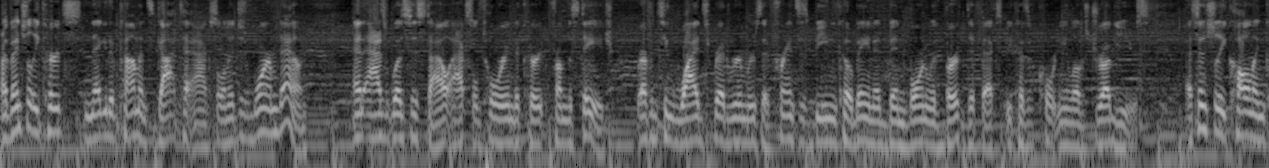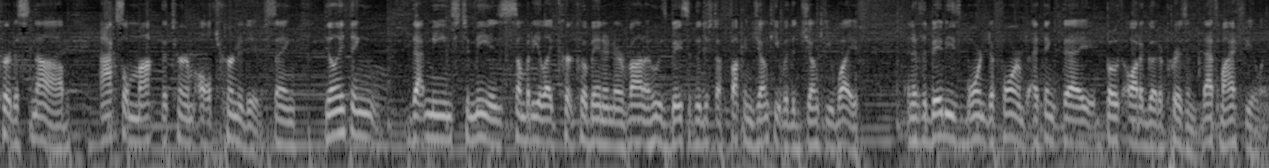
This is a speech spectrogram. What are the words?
Eventually, Kurt's negative comments got to Axl and it just wore him down. And as was his style, Axl tore into Kurt from the stage, referencing widespread rumors that Frances Bean Cobain had been born with birth defects because of Courtney Love's drug use. Essentially calling Kurt a snob, Axl mocked the term alternative, saying, The only thing that means to me is somebody like Kurt Cobain and Nirvana who is basically just a fucking junkie with a junkie wife. And if the baby's born deformed, I think they both ought to go to prison. That's my feeling.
